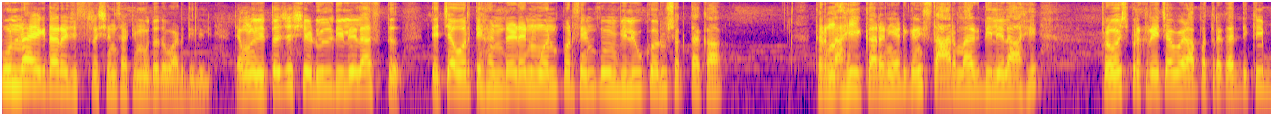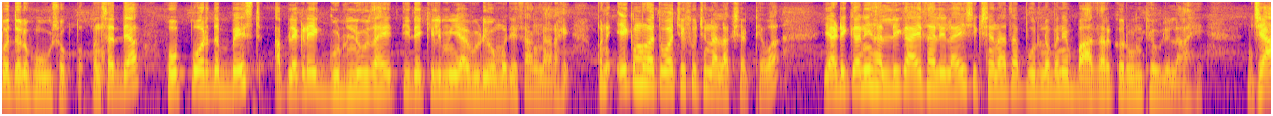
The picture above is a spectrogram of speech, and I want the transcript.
पुन्हा एकदा रजिस्ट्रेशनसाठी मुदत वाढ दिलेली. त्यामुळे इथं जे शेड्यूल दिलेलं असतं त्याच्यावरती हंड्रेड अँड वन पर्सेंट तुम्ही बिलीव करू शकता का? तर नाही कारण या ठिकाणी स्टार मार्क दिलेला आहे. प्रवेश प्रक्रियेच्या वेळापत्रकात देखील बदल होऊ शकतो. पण सध्या होप फॉर द बेस्ट आपल्याकडे एक गुड न्यूज आहे ती देखील मी या व्हिडिओमध्ये सांगणार आहे. पण एक महत्त्वाची सूचना लक्षात ठेवा. या ठिकाणी हल्ली काय झालेलं आहे शिक्षणाचा पूर्णपणे बाजार करून ठेवलेला आहे. ज्या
